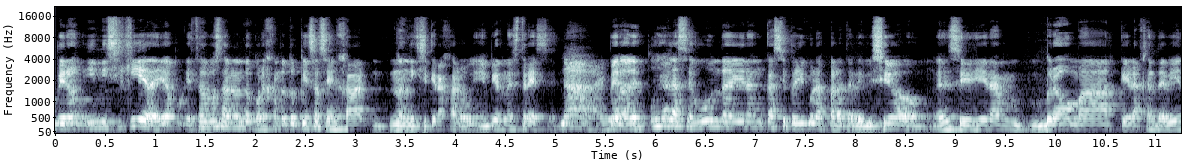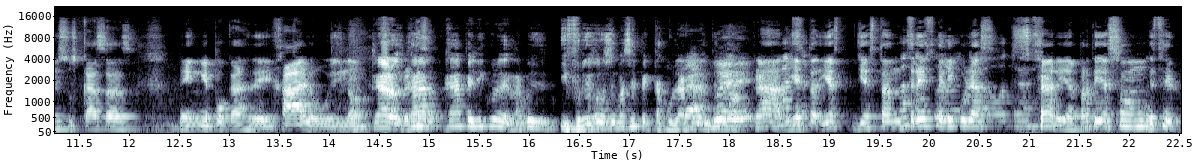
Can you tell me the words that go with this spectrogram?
pero y ni siquiera, ¿ya? Porque estamos hablando, por ejemplo, tú piensas en Ha- no, ni siquiera Halloween, en Viernes 13. Nada. Pero igual. después de la segunda eran casi películas para televisión, es decir, eran bromas que la gente veía en sus casas en épocas de Halloween, ¿no? Claro, cada, estás- cada película de Rápido y Furioso es más espectacular que la Claro, anterior. Claro, ya, está- ya, ya están tres películas. Claro, y aparte ya son. Este,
